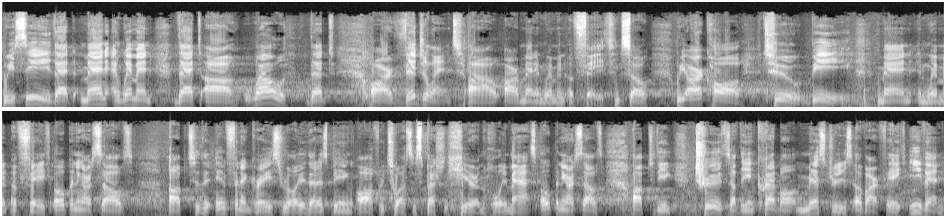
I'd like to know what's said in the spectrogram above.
we see that men and women that, uh, well, that are vigilant uh, are men and women of faith. And so we are called to be men and women of faith, opening ourselves up to the infinite grace, really, that is being offered to us, especially here in the Holy Mass, opening ourselves up to the truths of the incredible mysteries of our faith, even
